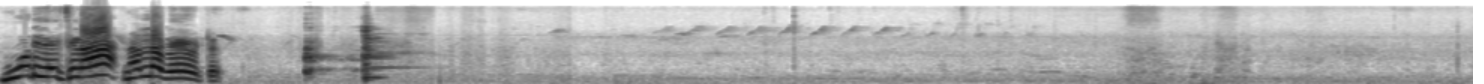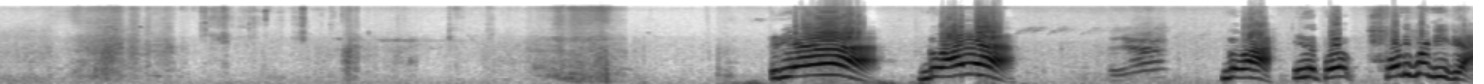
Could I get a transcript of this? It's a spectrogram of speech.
மூடி வைக்கலாம் நல்லா வேகட்டு பிரியா இங்க வாயா இங்க இதை பொ- பொடி பண்ணிட்டியா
